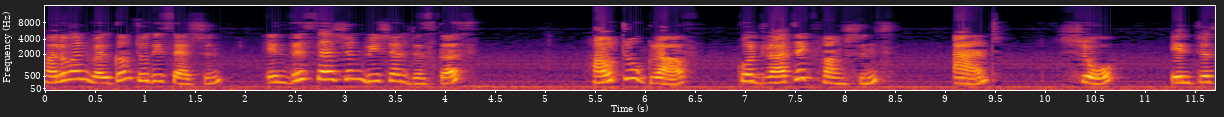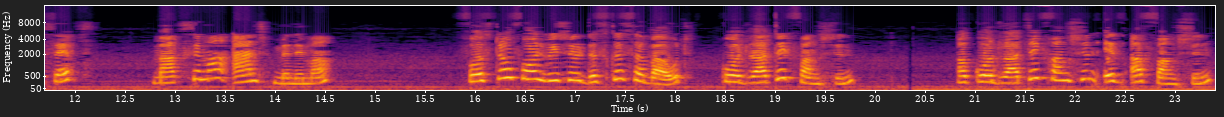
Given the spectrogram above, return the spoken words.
Hello and welcome to the session. In this session we shall discuss how to graph quadratic functions and show intercepts, maxima and minima. First of all we shall discuss about quadratic function. A quadratic function is a function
